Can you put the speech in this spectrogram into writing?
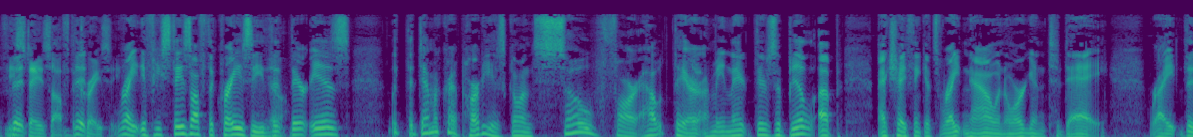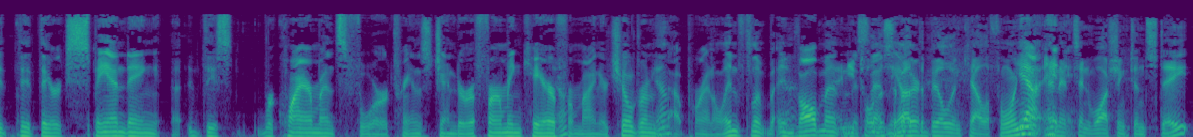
if he that, stays off the that, crazy. Right. If he stays off the crazy, yeah. that there is like the Democrat Party has gone so far out there. Yeah. I mean, there, there's a bill up. Actually, I think it's right now in Oregon today, right? That that they're expanding uh, these requirements for transgender affirming care yeah. for minor children without parental influ- involvement. And you told us about the, the, bill in California, and, and, it's in Washington State.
